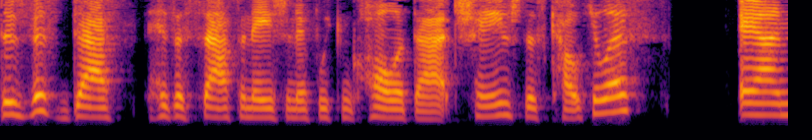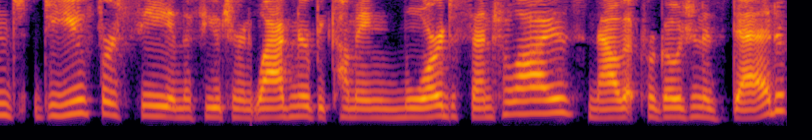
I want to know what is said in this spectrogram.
Does this death, his assassination, if we can call it that, change this calculus? And do you foresee in the future Wagner becoming more decentralized now that Prigozhin is dead?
